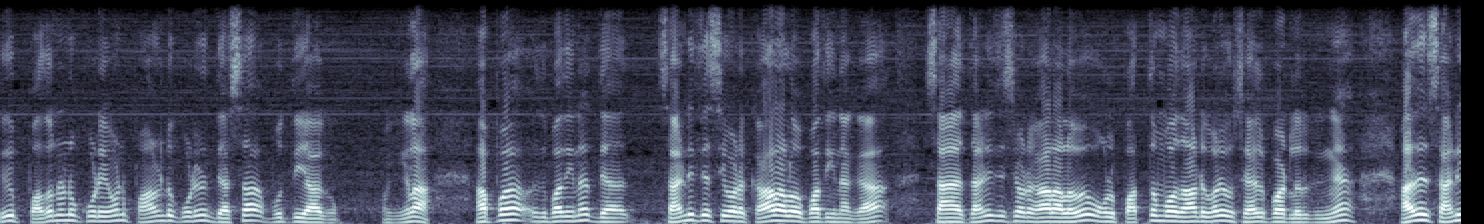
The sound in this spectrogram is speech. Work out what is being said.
இது பதினொன்று கூடியவன் பன்னெண்டு கூடியவன் தசா புத்தி ஆகும் ஓகேங்களா? அப்போ இது பார்த்தீங்கன்னா த- சனி திசையோட கால அளவு பார்த்தீங்கன்னாக்கா ச சனி திசையோட கால அளவு உங்களுக்கு பத்தொம்போது ஆண்டு வரை செயல்பாட்டில் இருக்குங்க. அது சனி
